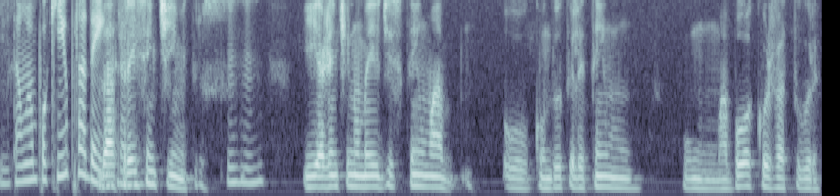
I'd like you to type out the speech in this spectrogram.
Então é um pouquinho para dentro. Dá 3 né? centímetros. Uhum. E a gente no meio disso tem uma... O conduto ele tem um, uma boa curvatura.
